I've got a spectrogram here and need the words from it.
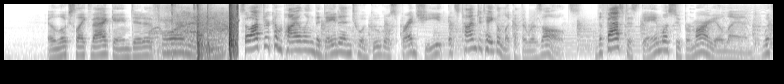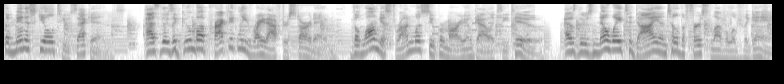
It looks like that game did it for me. So after compiling the data into a Google spreadsheet, it's time to take a look at the results. The fastest game was Super Mario Land, with a minuscule 2 seconds, as there's a Goomba practically right after starting. The longest run was Super Mario Galaxy 2, as there's no way to die until the first level of the game.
